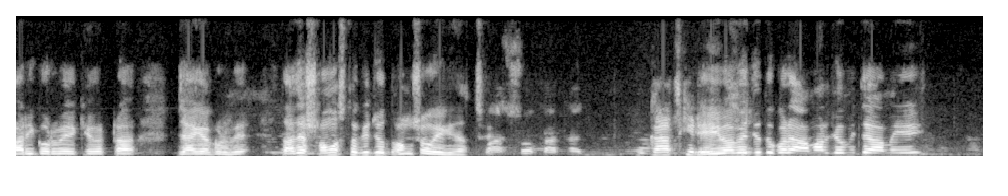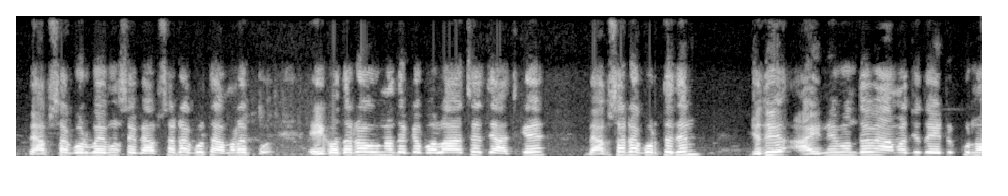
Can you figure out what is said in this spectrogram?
বাড়ি করবে কেউ একটা জায়গা করবে তাদের সমস্ত কিছু ধ্বংস হয়ে যাচ্ছে। এইভাবে যদি করে আমার জমিতে আমি ব্যবসা করব এবং সেই ব্যবসাটা করতে আমরা এই কথাটাও ওনাদেরকে বলা আছে যে আজকে ব্যবসাটা করতে দেন। যদি আইনের মাধ্যমে আমার যদি একটু কোনো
